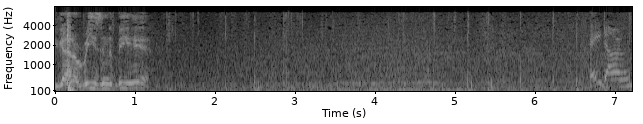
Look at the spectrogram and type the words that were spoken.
You got a reason to be here? Hey, darling.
